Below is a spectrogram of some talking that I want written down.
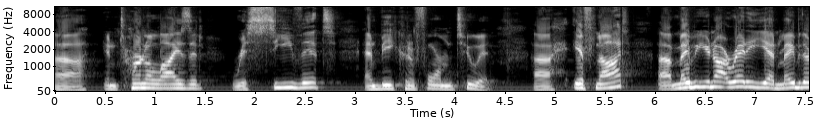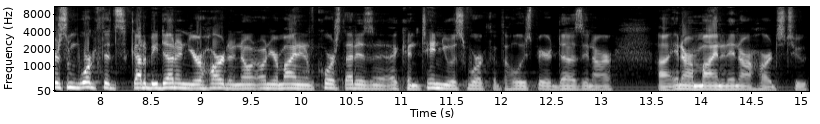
uh, internalize it, receive it, and be conformed to it. Uh, if not, uh, maybe you're not ready yet. Maybe there's some work that's got to be done in your heart and on, on, your mind. And of course, that is a, continuous work that the Holy Spirit does in our, uh, in our mind and in our hearts to,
